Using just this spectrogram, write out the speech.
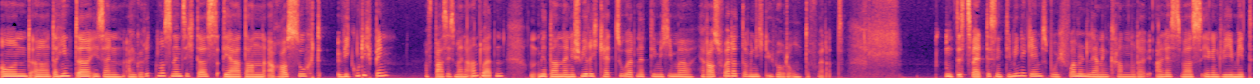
und äh, dahinter ist ein Algorithmus, nennt sich das, der dann heraussucht, wie gut ich bin auf Basis meiner Antworten und mir dann eine Schwierigkeit zuordnet, die mich immer herausfordert, aber nicht über- oder unterfordert. Und das zweite sind die Minigames, wo ich Formeln lernen kann oder alles, was irgendwie mit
